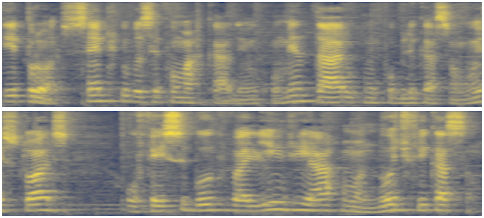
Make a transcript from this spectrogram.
E pronto, sempre que você for marcado em um comentário, uma publicação ou stories, o Facebook vai lhe enviar uma notificação.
